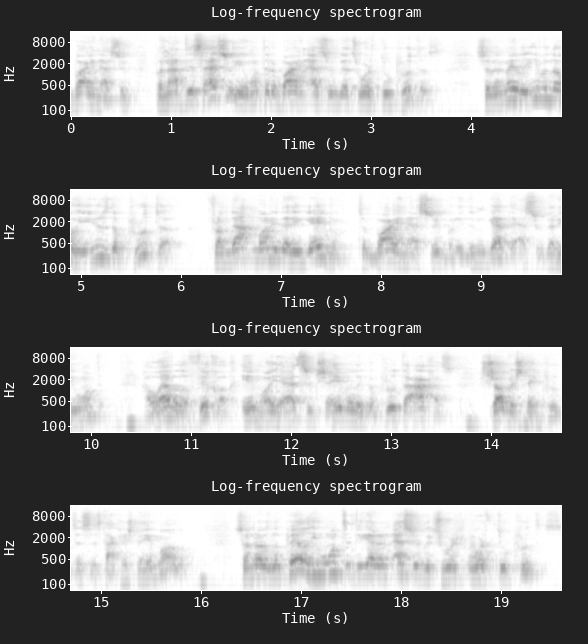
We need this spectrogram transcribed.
buy an esrik, but not this esrik. He wanted to buy an esrik that's worth two prutas. So Memele, even though he used a pruta from that money that he gave him to buy an esrik, but he didn't get the esrik that he wanted. However, lefichach im hoya esrik sheiveli bepruta achas shavish shtei prutas is takish neimalu. So in other words, Lepel, he wanted to get an esrog which was worth two prutas.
